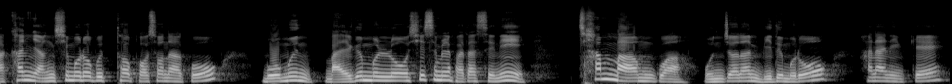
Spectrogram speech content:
악한 양심으로부터 벗어나고 몸은 맑은 물로 씻음을 받았으니 참 마음과 온전한 믿음으로 하나님께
